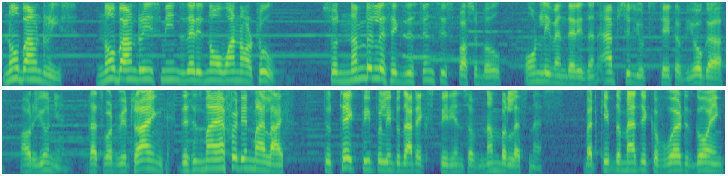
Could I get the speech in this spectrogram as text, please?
no boundaries. No boundaries means there is no one or two. So numberless existence is possible only when there is an absolute state of yoga or union. That's what we're trying. This is my effort in my life, to take people into that experience of numberlessness. But keep the magic of words going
